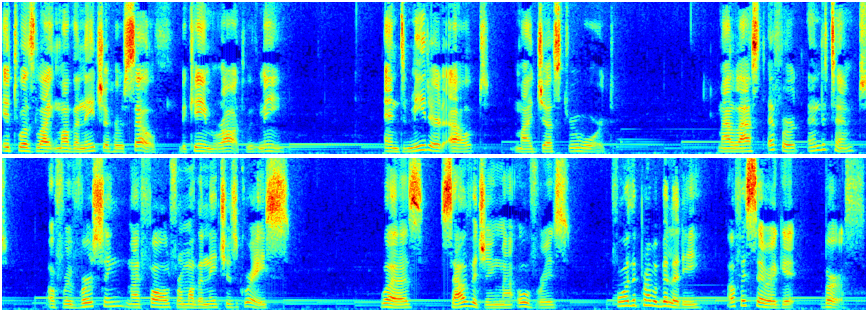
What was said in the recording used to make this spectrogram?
It was like Mother Nature herself became wroth with me and metered out my just reward. My last effort and attempt of reversing my fall from Mother Nature's grace was salvaging my ovaries for the probability of a surrogate birth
